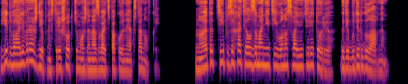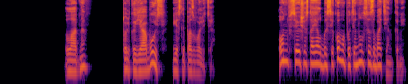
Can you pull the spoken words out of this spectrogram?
Едва ли враждебность решетки можно назвать спокойной обстановкой. Но этот тип захотел заманить его на свою территорию, где будет главным. Ладно, только я обуюсь, если позволите. Он все еще стоял босиком и потянулся за ботинками.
